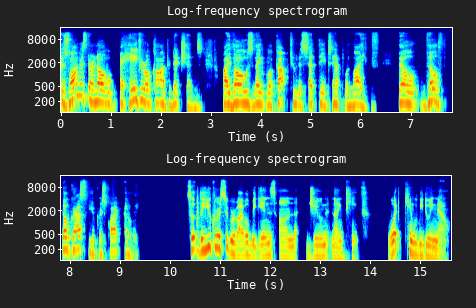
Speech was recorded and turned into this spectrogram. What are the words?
as long as there are no behavioral contradictions by those they look up to to set the example in life, they'll they'll they'll grasp the Eucharist quite readily. So the Eucharistic revival begins on June 19th. What can we be doing now?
